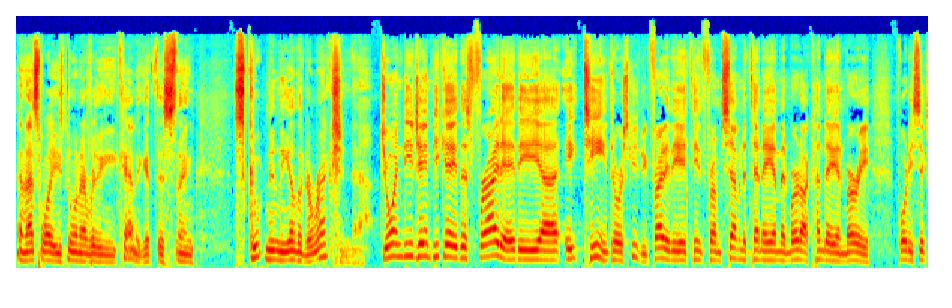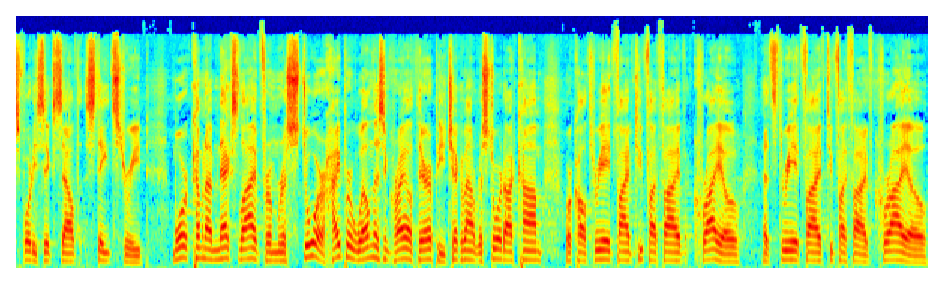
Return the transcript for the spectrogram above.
and that's why he's doing everything he can to get this thing scooting in the other direction now. Join DJ and PK this Friday, the uh, 18th, or excuse me, Friday the 18th from 7 to 10 a.m. at Murdock Hyundai in Murray, 4646 South State Street. More coming up next live from Restore Hyper Wellness and Cryotherapy. Check them out, restore.com, or call 385 255 Cryo. That's 385 255 Cryo.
